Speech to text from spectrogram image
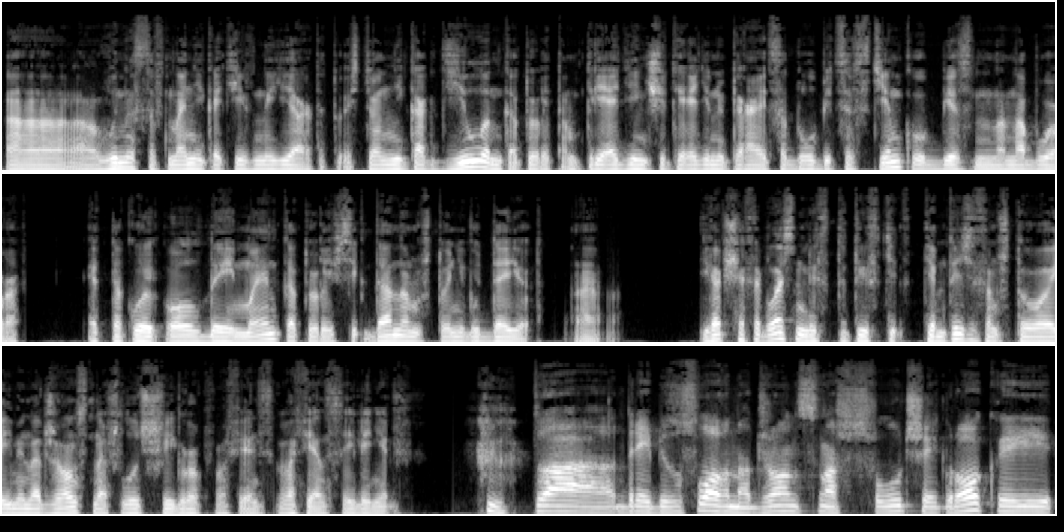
а, выносов на негативные ярды. То есть он не как Дилан, который там 3-1, 4-1 упирается, долбится в стенку без набора. Это такой all-day man, который всегда нам что-нибудь дает. А, и вообще согласен ли ты с тем тезисом, что именно Джонс наш лучший игрок в офенсе, в офенсе или нет? Да, Андрей, безусловно, Джонс наш лучший игрок, и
